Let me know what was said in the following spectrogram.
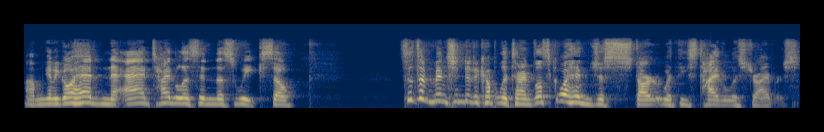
I'm going to go ahead and add Titleist in this week. So since I've mentioned it a couple of times, let's go ahead and just start with these Titleist drivers.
